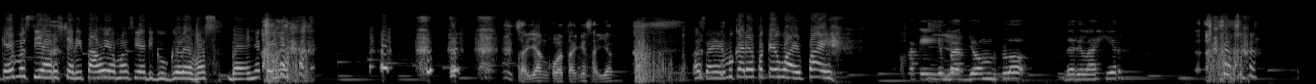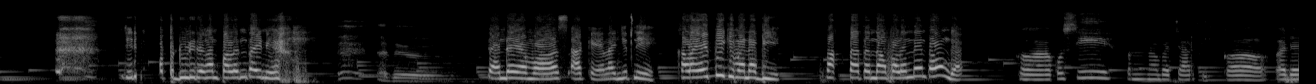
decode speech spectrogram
Kayak mesti harus cari tahu ya Mas ya di Google ya Mas. Banyak kayaknya. sayang kuotanya sayang. Oh saya bukannya pakai wifi. Pakai Iya. jebat jomblo dari lahir. Jadi peduli dengan Valentine ya. Aduh. Canda ya Mas. Oke lanjut nih. Kalau Ebi gimana Bi? Fakta tentang Valentine tahu nggak? Kalau aku sih pernah baca artikel pada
